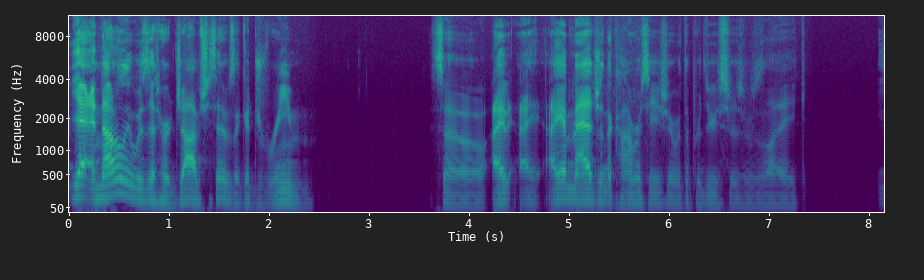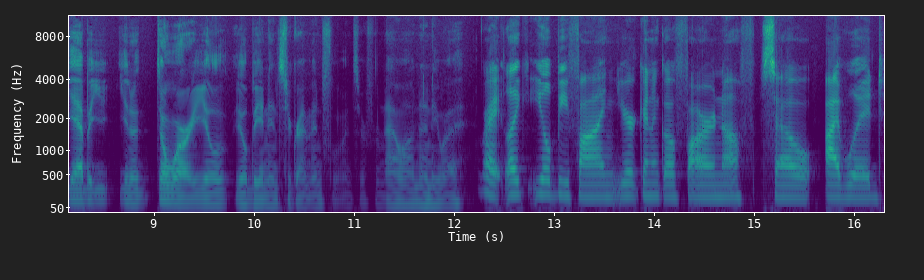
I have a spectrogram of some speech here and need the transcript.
Yeah, and not only was it her job, she said it was like a dream. So I, I, I imagine the conversation with the producers was like, "Yeah, but you, you know, don't worry, you'll you'll be an Instagram influencer from now on anyway." Right. Like you'll be fine. You're gonna go far enough. So I would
